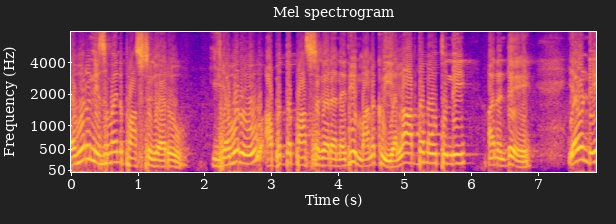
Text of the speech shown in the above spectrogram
ఎవరు నిజమైన పాస్టర్ గారు ఎవరు అబద్ధ పాస్టర్ గారు అనేది మనకు ఎలా అర్థమవుతుంది అని అంటే ఏమండి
